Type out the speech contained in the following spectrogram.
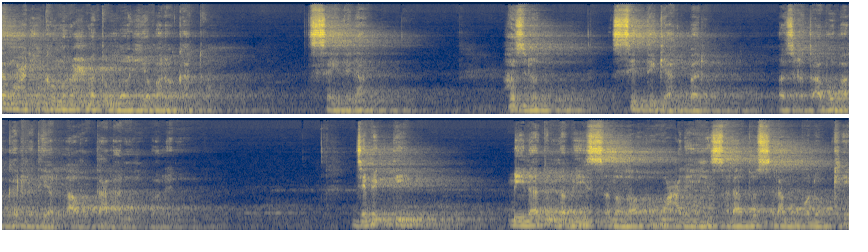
আসসালামু আলাইকুম রহমতুল্লাহ বারকাত সেইদিনা হজরত সিদ্দিক আকবর হজরত আবু বাকর রদি আল্লাহ তালান বলেন, যে ব্যক্তি মিলাদুল নবী সাল আলহি সালাতাম উপলক্ষে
